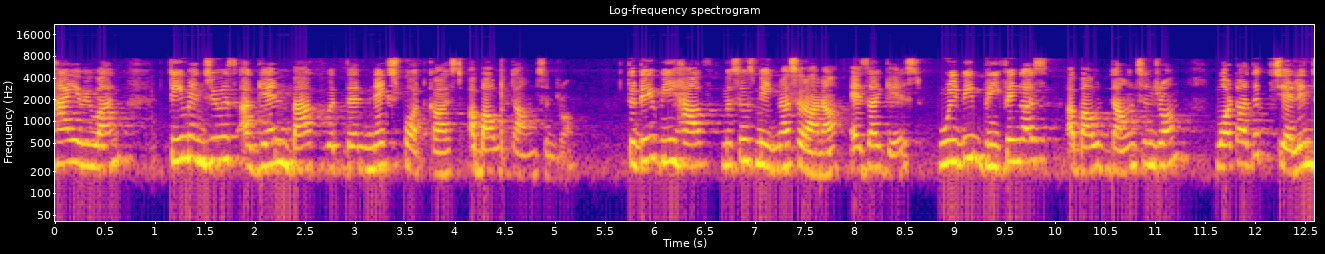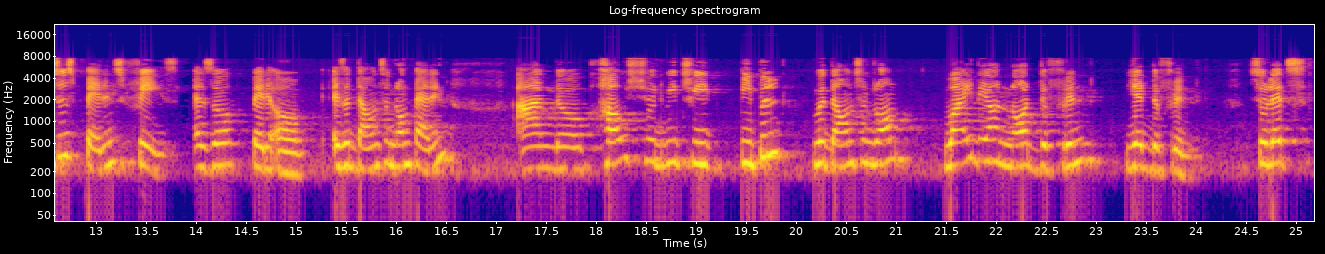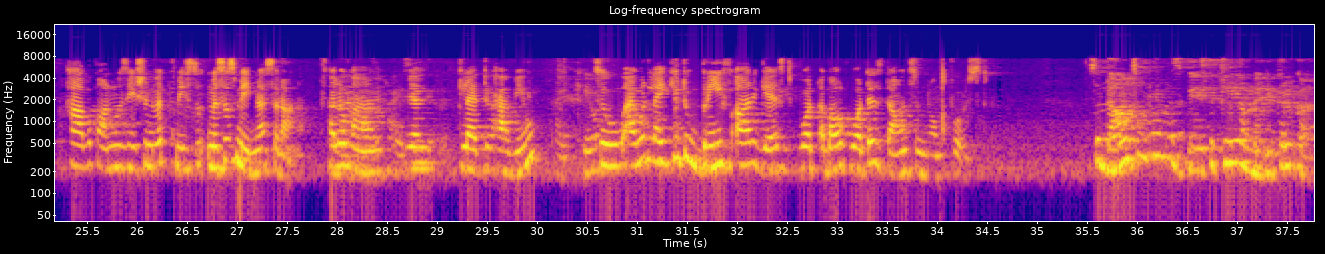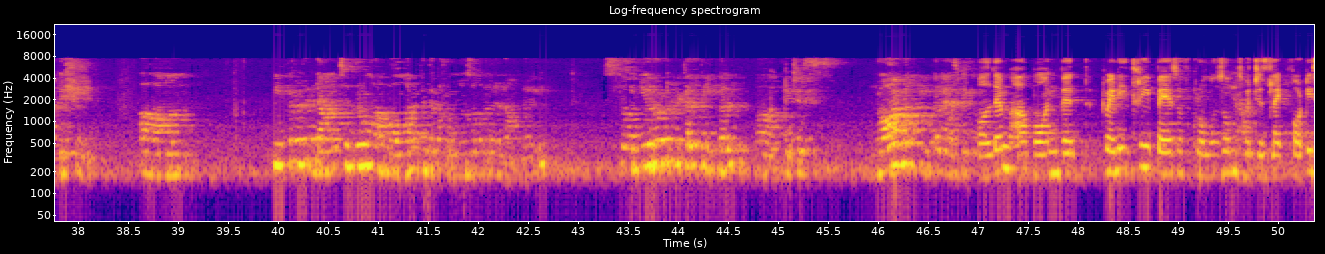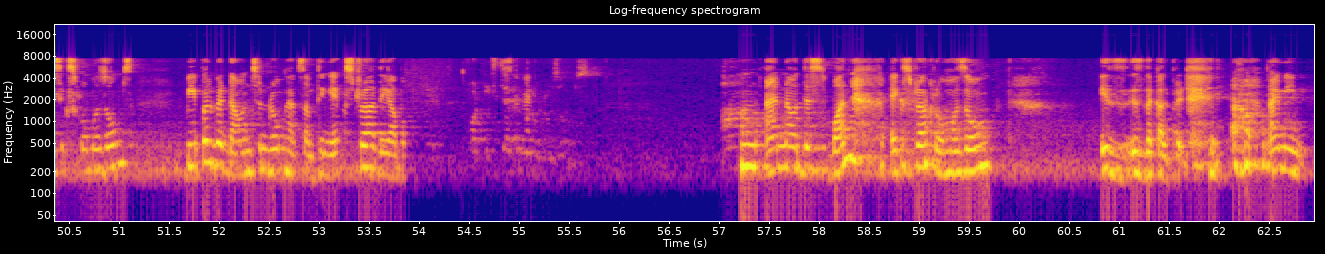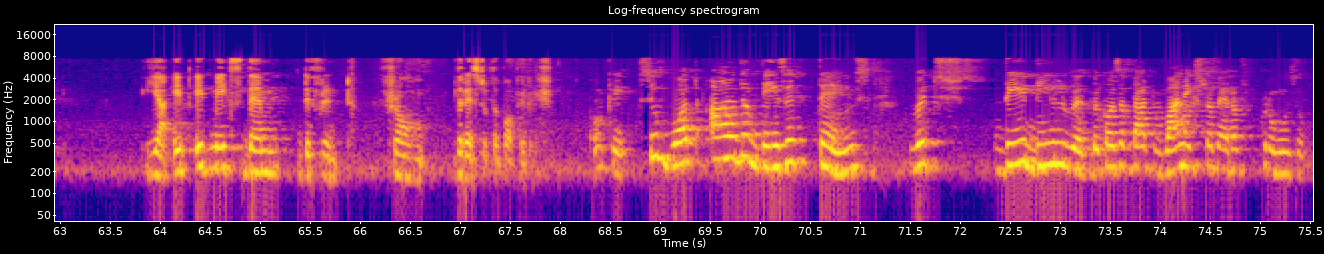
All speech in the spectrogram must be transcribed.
Hi everyone. Team NGO is again back with the next podcast about Down syndrome. Today we have Mrs. Meghna Surana as our guest who will be briefing us about Down syndrome, what are the challenges parents face as a uh, as a Down syndrome parent and uh, how should we treat people with Down syndrome, why they are not different yet different. So let's have a conversation with Mrs. Meghna Surana. Hello, ma'am. We are glad to have you. Thank you. So I would like you to brief our guest what about what is Down syndrome first. So Down syndrome is basically a medical condition. Um, people with Down syndrome are born with a chromosomal anomaly. So neurotypical people, uh, which is normal people as we call them, are born with 23 pairs of chromosomes, which is like 46 chromosomes. People with Down syndrome have something extra. They are born with 47 chromosomes. Um, and now this one extra chromosome is is the culprit. I mean, yeah, it, it makes them different from the rest of the population. Okay. So what are the basic things which they deal with because of that one extra pair of chromosome?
